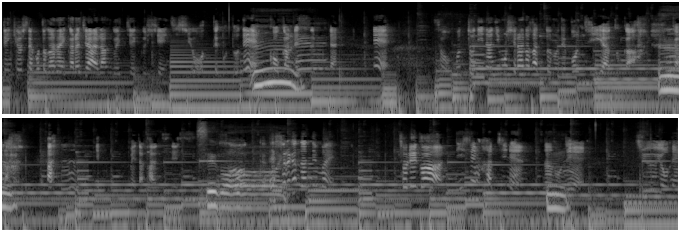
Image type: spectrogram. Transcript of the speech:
勉強したことがないからじゃあ language exchange しようってことでうん。交換レッスンみたいなでそう本当に何も知らなかったのでボンジーヤとかうん。から、すごい。それが何年前？それが2008年なので、14年。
